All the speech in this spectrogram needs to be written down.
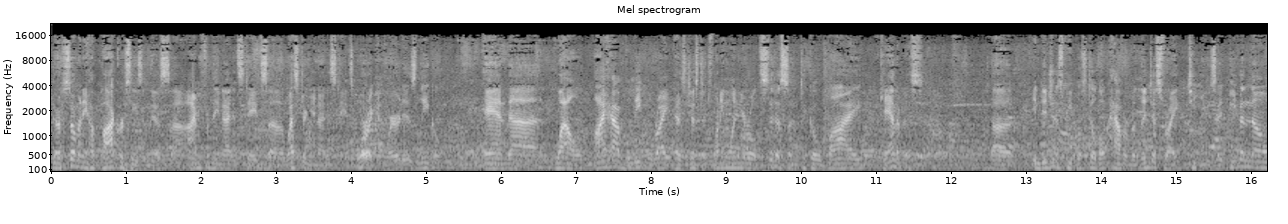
there are so many hypocrisies in this. Uh, I'm from the United States, uh, Western United States, Oregon, where it is legal. And uh, while I have the legal right as just a 21 year old citizen to go buy cannabis, uh, indigenous people still don't have a religious right to use it, even though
